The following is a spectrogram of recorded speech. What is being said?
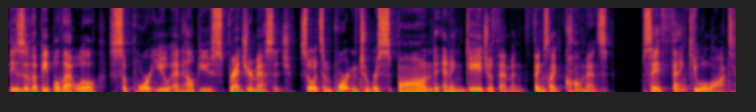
These are the people that will support you and help you spread your message. So it's important to respond and engage with them in things like comments. Say thank you a lot.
